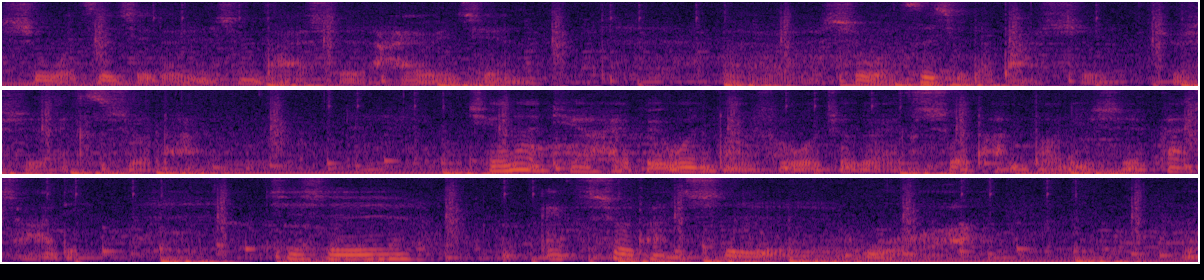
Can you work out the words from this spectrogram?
是我自己的人生大事，还有一件呃是我自己的大事，就是 X 社团。前两天还被问到说我这个 X 社团到底是干啥的？其实 X 社团是我嗯。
